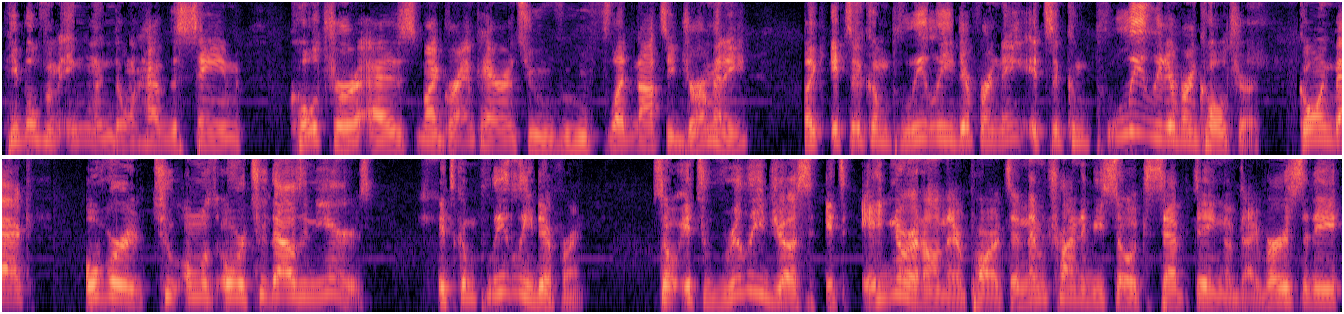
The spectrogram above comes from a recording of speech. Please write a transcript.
People from England don't have the same culture as my grandparents who who fled Nazi Germany. Like it's a completely different name. It's a completely different culture going back over to almost over 2000 years. It's completely different. So it's really just it's ignorant on their parts and them trying to be so accepting of diversity.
